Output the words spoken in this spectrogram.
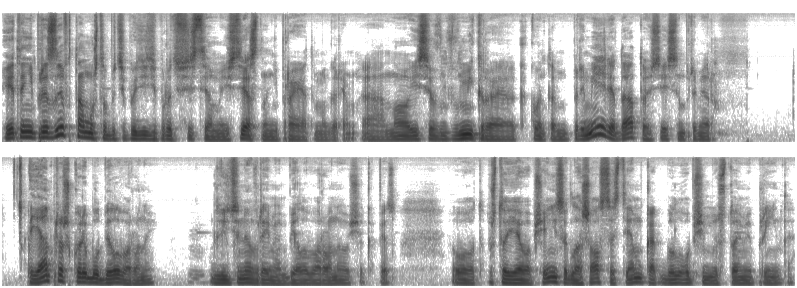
И это не призыв к тому, чтобы типа идите против системы. Естественно, не про это мы говорим. А, но если в микро каком-то примере, да, то есть если, например, я, например, в школе был белой вороной. Длительное время белой вороной вообще капец. Вот, потому что я вообще не соглашался с тем, как было общими устоями принято.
